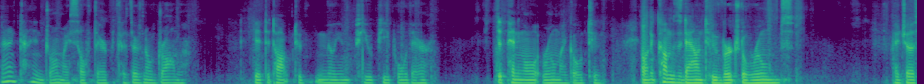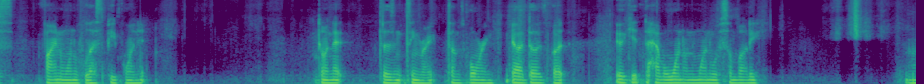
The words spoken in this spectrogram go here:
I kind of enjoy myself there because there's no drama. You get to talk to a million few people there, depending on what room I go to. And when it comes down to virtual rooms, I just find one with less people in it. Doing that doesn't seem right. Sounds boring. Yeah, it does, but you get to have a one on one with somebody. Hmm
